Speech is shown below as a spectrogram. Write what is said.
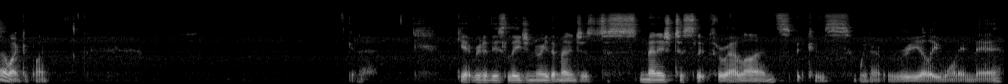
I won't complain. Gonna get rid of this legionary that manages to manage to slip through our lines because we don't really want him there.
